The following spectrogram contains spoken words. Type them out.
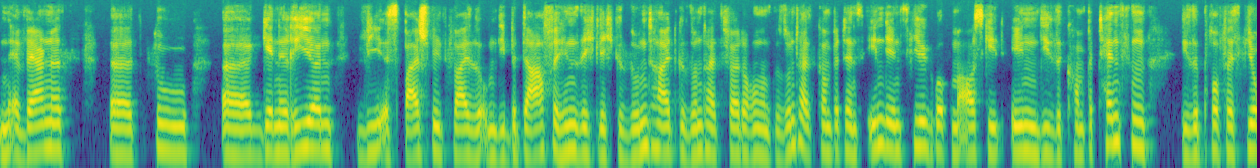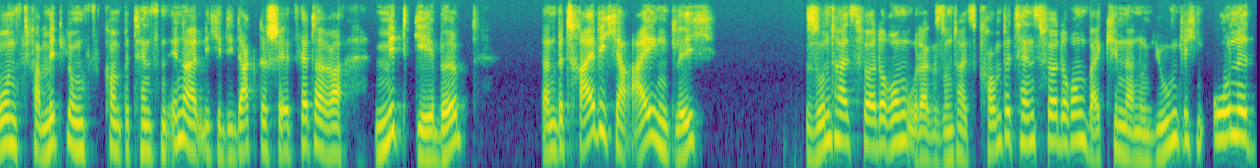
ein Awareness äh, zu äh, generieren, wie es beispielsweise um die Bedarfe hinsichtlich Gesundheit, Gesundheitsförderung und Gesundheitskompetenz in den Zielgruppen ausgeht, in diese Kompetenzen, diese Professionsvermittlungskompetenzen, inhaltliche, didaktische etc. mitgebe, dann betreibe ich ja eigentlich Gesundheitsförderung oder Gesundheitskompetenzförderung bei Kindern und Jugendlichen, ohne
